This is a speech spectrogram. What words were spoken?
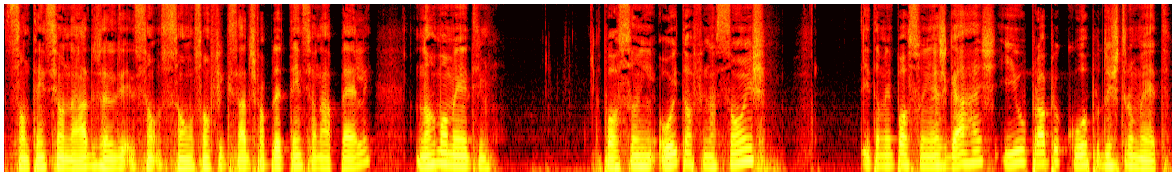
são tensionados, eles são, são, são fixados para poder tensionar a pele. Normalmente possuem oito afinações e também possuem as garras e o próprio corpo do instrumento.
